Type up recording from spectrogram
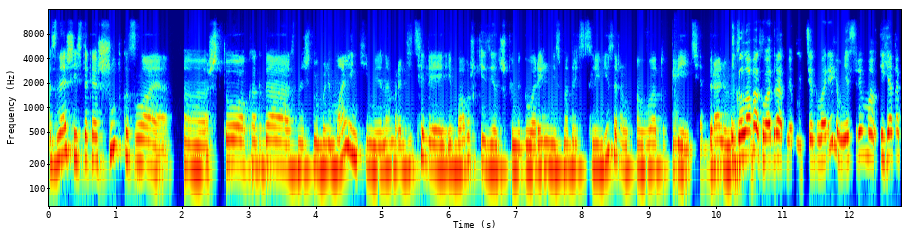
Знаешь, есть такая шутка злая, э, что когда, значит, мы были маленькими, нам родители и бабушки с дедушками говорили, не смотрите телевизор, вы отупеете, отбирали у нас... Голова квадратная будет, тебе говорили, мне все время... И я так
